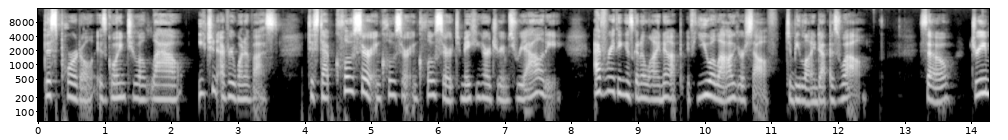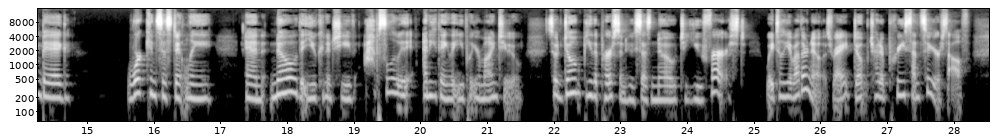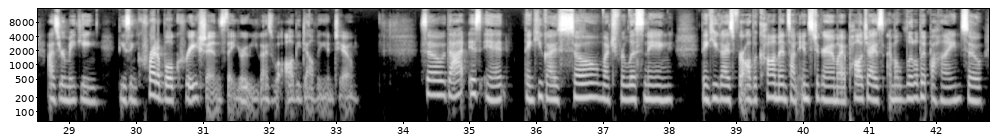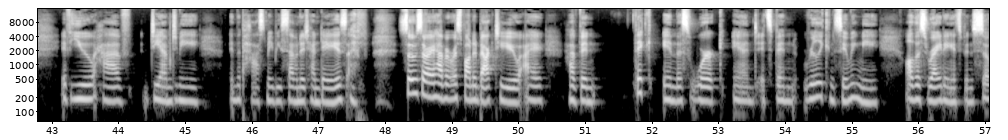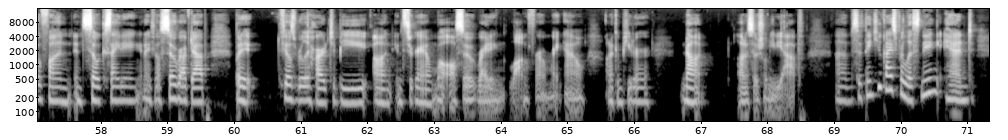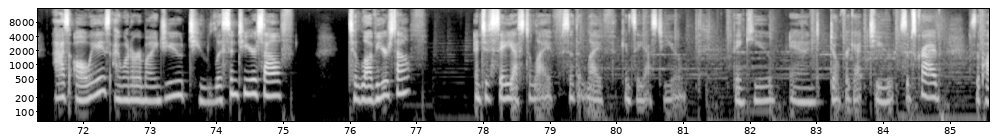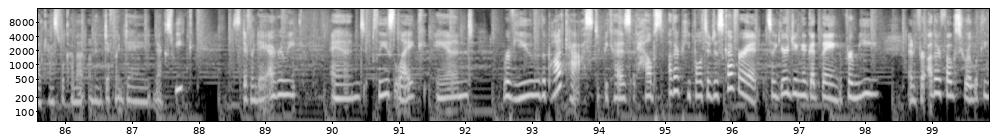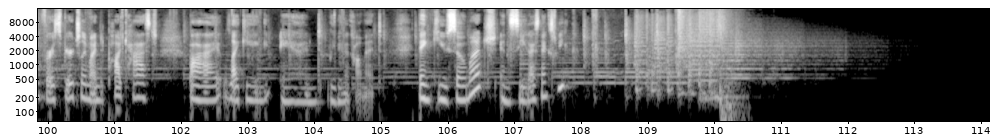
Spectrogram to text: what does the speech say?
this portal is going to allow each and every one of us to step closer and closer and closer to making our dreams reality. Everything is going to line up if you allow yourself to be lined up as well. So dream big, work consistently, and know that you can achieve absolutely anything that you put your mind to. So don't be the person who says no to you first. Wait till you have other no's, right? Don't try to pre-censor yourself as you're making these incredible creations that you you guys will all be delving into. So that is it. Thank you guys so much for listening. Thank you guys for all the comments on Instagram. I apologize. I'm a little bit behind. So if you have DM'd me in the past maybe seven to 10 days, I'm so sorry I haven't responded back to you. I have been thick in this work and it's been really consuming me. All this writing, it's been so fun and so exciting and I feel so wrapped up, but it feels really hard to be on Instagram while also writing long form right now on a computer, not on a social media app. Um, so thank you guys for listening. And as always, I want to remind you to listen to yourself, to love yourself, and to say yes to life so that life can say yes to you. Thank you. And don't forget to subscribe so the podcast will come out on a different day next week. It's a different day every week. And please like and review the podcast because it helps other people to discover it. So you're doing a good thing for me and for other folks who are looking for a spiritually minded podcast by liking and leaving a comment. Thank you so much and see you guys next week.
